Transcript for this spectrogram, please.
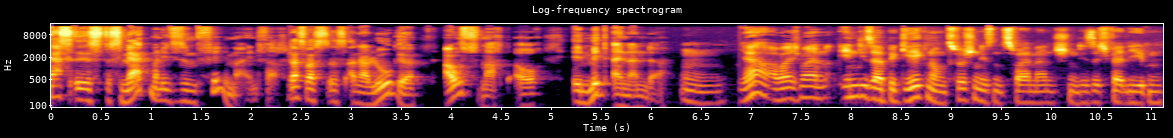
das ist, das merkt man in diesem Film einfach. Das, was das Analoge ausmacht, auch im Miteinander. Mhm. Ja, aber ich meine, in dieser Begegnung zwischen diesen zwei Menschen, die sich verlieben,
